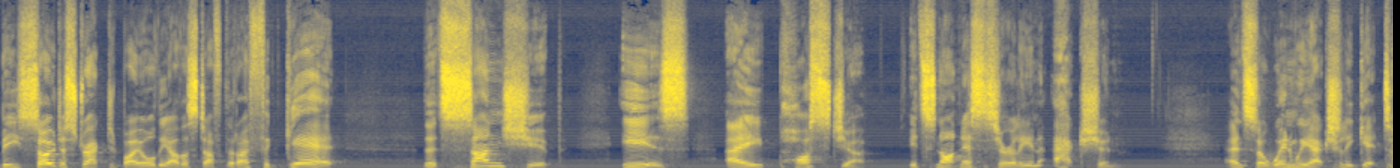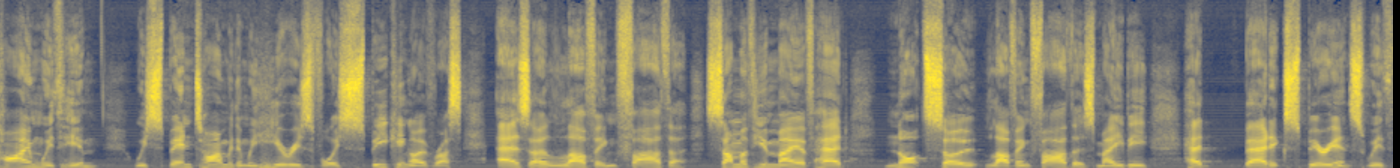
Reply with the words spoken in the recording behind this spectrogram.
be so distracted by all the other stuff that I forget that sonship is a posture. It's not necessarily an action. And so when we actually get time with Him, we spend time with Him, we hear His voice speaking over us as a loving Father. Some of you may have had not so loving fathers, maybe had bad experience with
